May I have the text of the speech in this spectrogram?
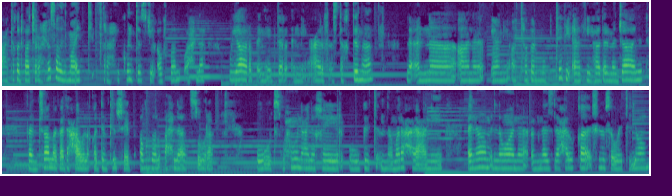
أعتقد باكر راح يوصل المايك فراح يكون تسجيل أفضل وأحلى. ويا رب إني أقدر إني أعرف أستخدمها لأن أنا يعني أعتبر مبتدئة في هذا المجال. فإن شاء الله قاعدة أحاول أقدم كل شي بأفضل وأحلى صورة. وتصبحون على خير. وقلت إنه ما راح يعني أنام إلا وأنا منزلة حلقة شنو سويت اليوم.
